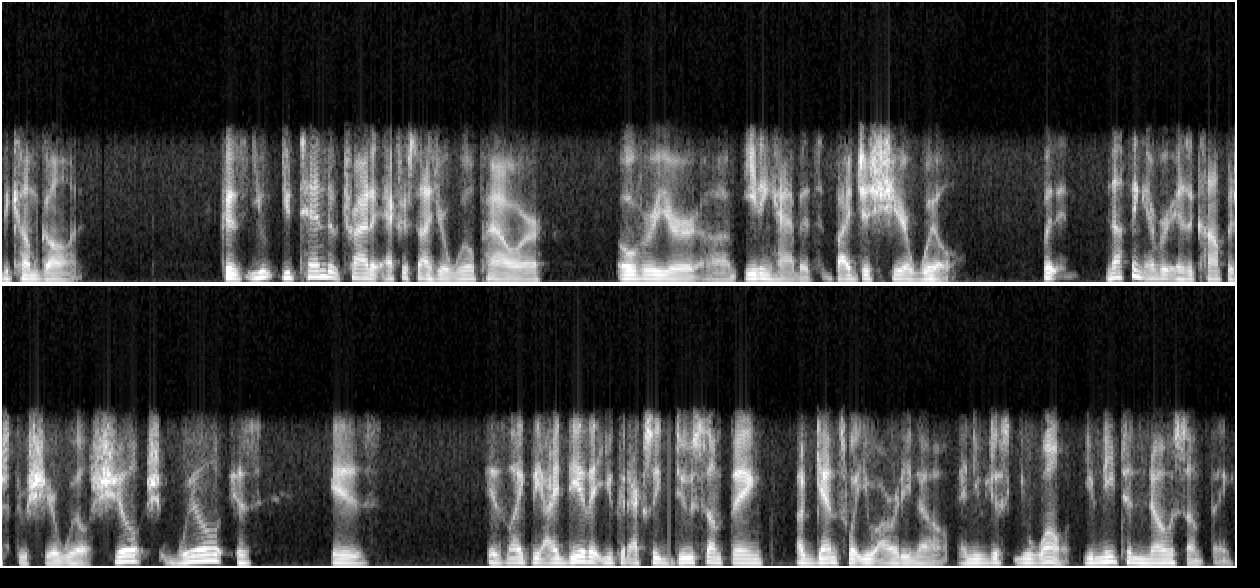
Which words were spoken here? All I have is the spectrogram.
become gone. Because you you tend to try to exercise your willpower over your um, eating habits by just sheer will, but nothing ever is accomplished through sheer will. Sheer, will is is is like the idea that you could actually do something against what you already know, and you just you won't. You need to know something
